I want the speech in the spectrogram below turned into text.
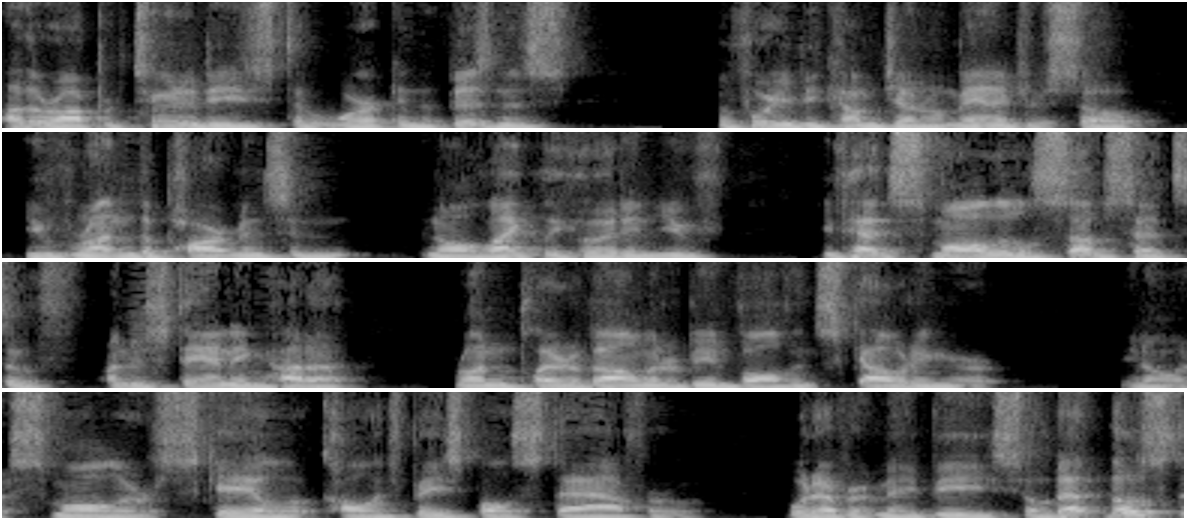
other opportunities to work in the business before you become general manager. So you've run departments in, in all likelihood, and you've you've had small little subsets of understanding how to run player development or be involved in scouting or you know a smaller scale of college baseball staff or whatever it may be. So that those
